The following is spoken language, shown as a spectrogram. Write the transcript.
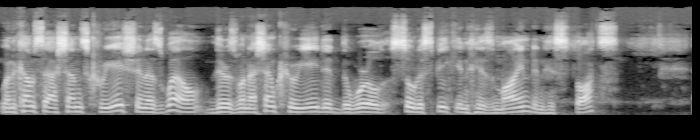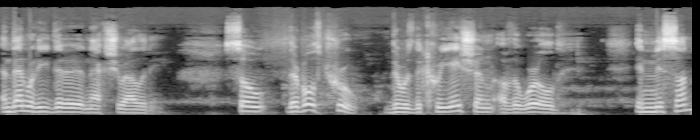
When it comes to Hashem's creation as well, there's when Hashem created the world, so to speak, in His mind, in His thoughts, and then when He did it in actuality. So they're both true. There was the creation of the world in Nisan,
